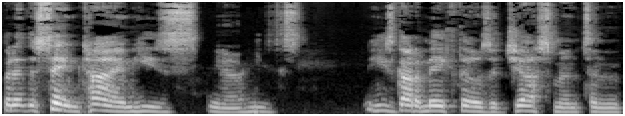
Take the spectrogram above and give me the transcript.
but at the same time, he's you know he's he's got to make those adjustments, and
